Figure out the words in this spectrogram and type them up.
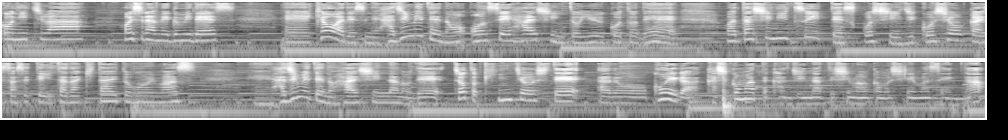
こんにちはホイスラーめぐみです。えー、今日はですね初めての音声配信ということで私について少し自己紹介させていただきたいと思います、えー、初めての配信なのでちょっと緊張してあの声がかしこまった感じになってしまうかもしれませんが、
